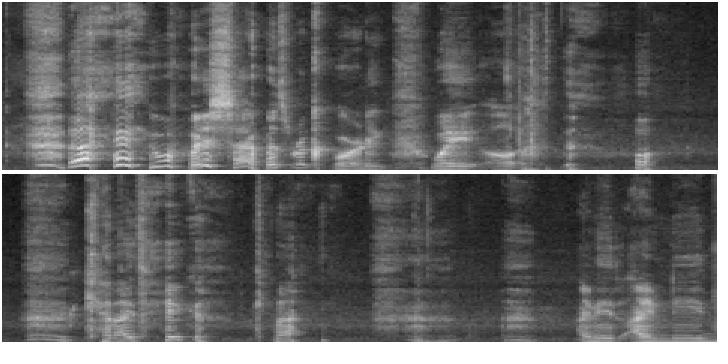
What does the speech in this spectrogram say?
I wish I was recording. Wait, oh, can I take? Can I? I need. I need.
